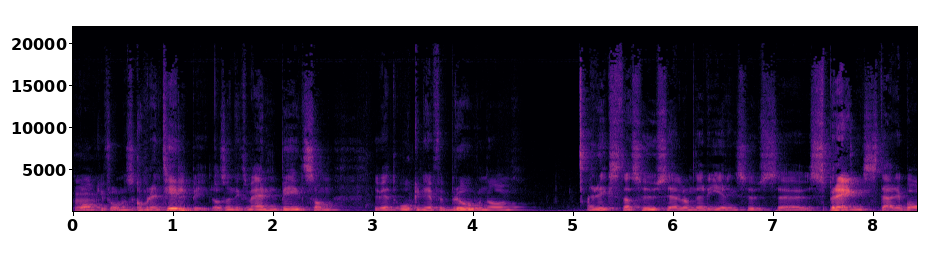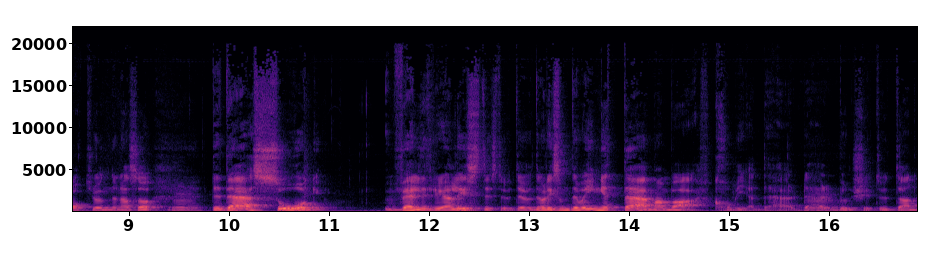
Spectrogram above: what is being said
bakifrån. Och så kommer det en till bil. Och så liksom en bil som du vet åker ner för bron och riksdagshus eller om det är regeringshus eh, sprängs där i bakgrunden. Alltså, Det där såg väldigt realistiskt ut. Det, det, var liksom, det var inget där man bara kom igen det här, det här är bullshit. Utan,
